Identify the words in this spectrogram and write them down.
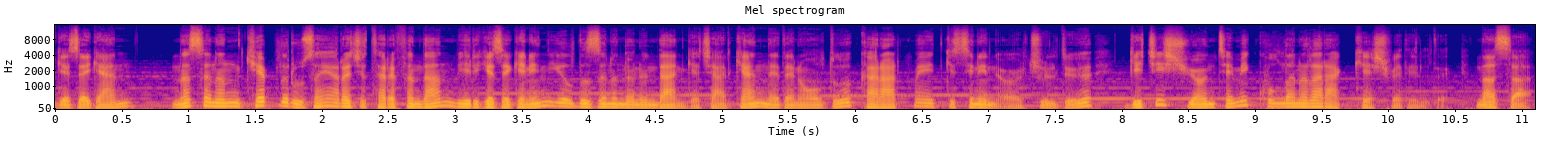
Gezegen, NASA'nın Kepler uzay aracı tarafından bir gezegenin yıldızının önünden geçerken neden olduğu karartma etkisinin ölçüldüğü geçiş yöntemi kullanılarak keşfedildi. NASA,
